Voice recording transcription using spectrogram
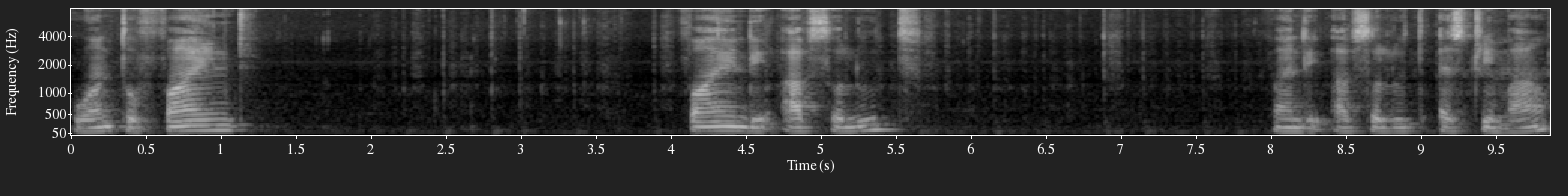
we want to find find the absolute find the absolute extrema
